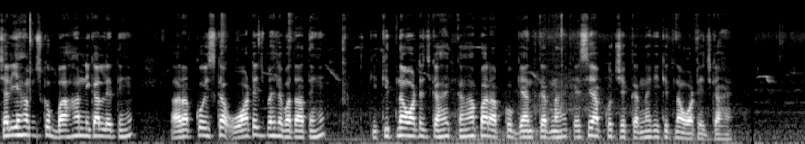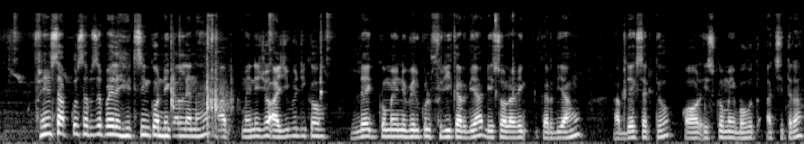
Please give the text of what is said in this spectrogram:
चलिए हम इसको बाहर निकाल लेते हैं। और आपको इसका वाटेज पहले बताते हैं कि कितना वाटेज का है कहाँ पर आपको ज्ञात करना है कैसे आपको चेक करना है कि कितना वाटेज का है। फ्रेंड्स आपको सबसे पहले हीट सिंक को निकाल लेना है। अब मैंने जो IGBT को लेग को मैंने बिल्कुल फ्री कर दिया डिसोलरिंग कर दिया हूँ। आप देख सकते हो और इसको मैं बहुत अच्छी तरह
